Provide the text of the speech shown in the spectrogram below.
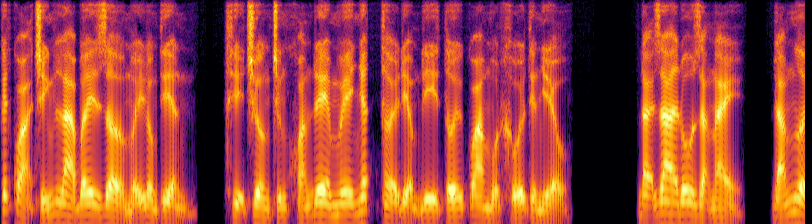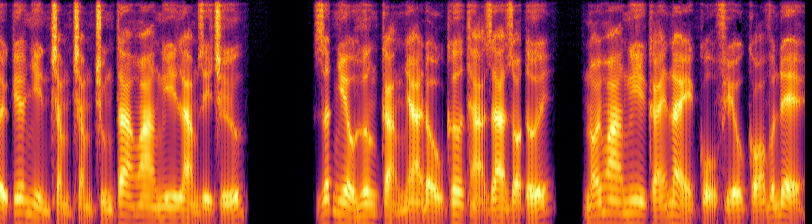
Kết quả chính là bây giờ mấy đồng tiền, thị trường chứng khoán đê mê nhất thời điểm đi tới qua một khối tiền nhiều. Đại gia đô dạng này đám người kia nhìn chằm chằm chúng ta hoa nghi làm gì chứ? Rất nhiều hương cảng nhà đầu cơ thả ra dọ tới, nói hoa nghi cái này cổ phiếu có vấn đề.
